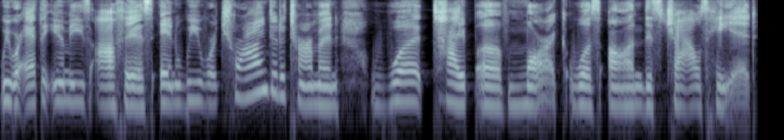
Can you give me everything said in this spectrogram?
We were at the ME's office, and we were trying to determine what type of mark was on this child's head.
